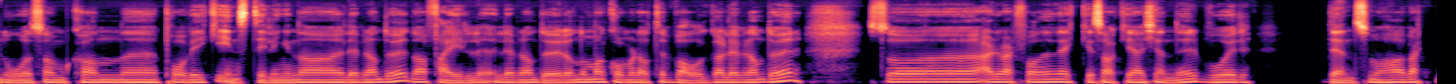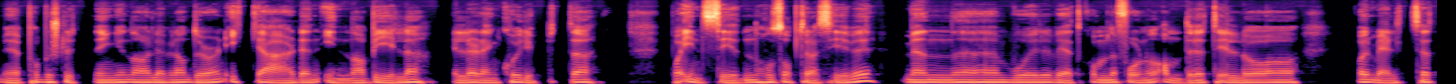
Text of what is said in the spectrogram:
noe som kan eh, påvirke innstillingen av leverandør, da feil leverandør. Og når man kommer til valg av leverandør, så er det i hvert fall en rekke saker jeg kjenner hvor den som har vært med på beslutningen av leverandøren, ikke er den inhabile eller den korrupte på innsiden hos oppdragsgiver, men eh, hvor vedkommende får noen andre til å formelt sett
